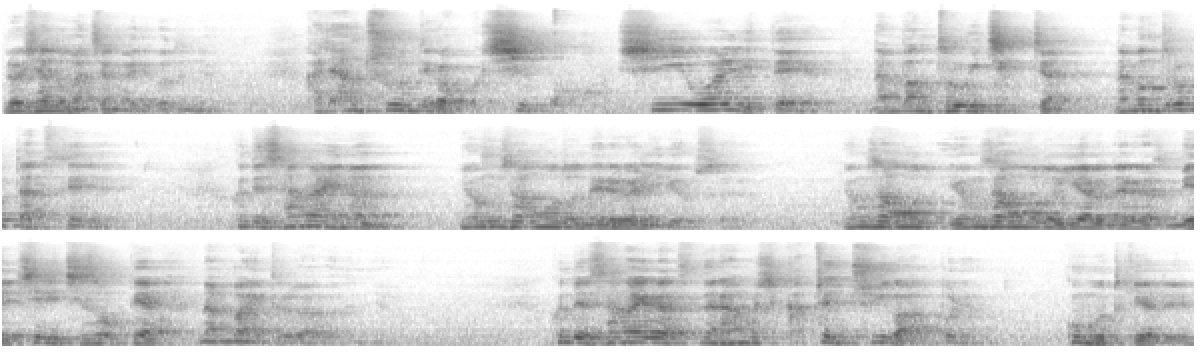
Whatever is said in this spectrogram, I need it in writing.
러시아도 마찬가지거든요. 가장 추운 때가 10, 10 월 이때예요. 난방 들어오기 직전. 난방 들어오면 따뜻해져요. 근데 상하이는 영상 5도 내려갈 일이 없어요. 영상 5, 영상 5도 이하로 내려가서 며칠이 지속돼야 난방이 들어가거든요. 근데 상하이 같은 데는 한 번씩 갑자기 추위가 와버려. 그럼 어떻게 해야 돼요?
